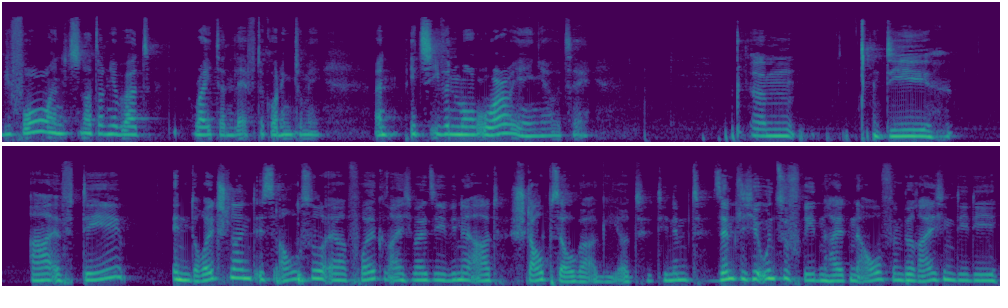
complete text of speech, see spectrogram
before, and it's not only about right and left, according to me. And it's even more worrying, I would say. Ähm, die AfD in Deutschland ist auch so erfolgreich, weil sie wie eine Art Staubsauger agiert. Die nimmt sämtliche Unzufriedenheiten auf in Bereichen, die die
